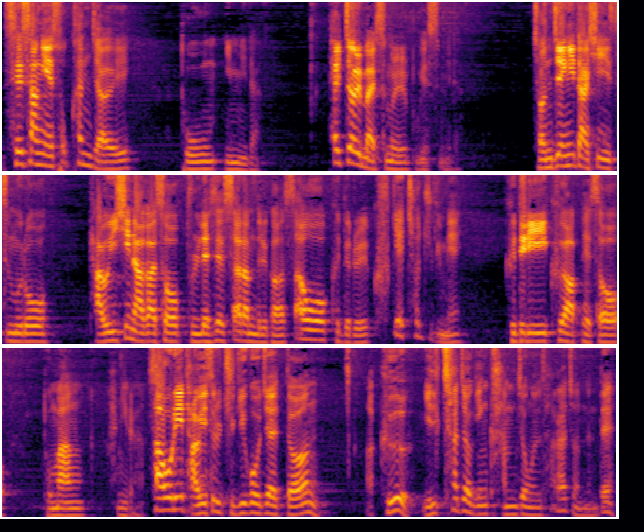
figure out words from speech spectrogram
세상에 속한 자의 도움입니다. 8절 말씀을 보겠습니다. 전쟁이 다시 있으므로 다윗이 나가서 블레셋 사람들과 싸워 그들을 크게 쳐 죽임에 그들이 그 앞에서 도망하니라. 사울이 다윗을 죽이고자 했던 그 1차적인 감정은 사라졌는데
